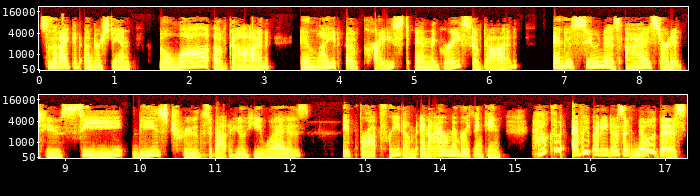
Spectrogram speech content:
so that I could understand the law of God in light of Christ and the grace of God. And as soon as I started to see these truths about who he was, it brought freedom. And I remember thinking, how come everybody doesn't know this?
